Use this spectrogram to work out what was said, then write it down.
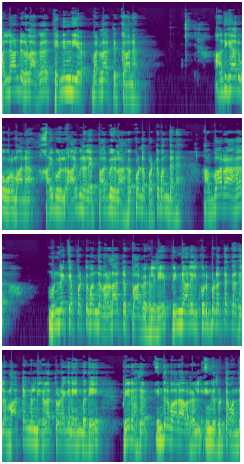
பல்லாண்டுகளாக தென்னிந்திய வரலாற்றுக்கான அதிகாரபூர்வமான ஆய்வுகள் ஆய்வு நிலை பார்வைகளாக கொள்ளப்பட்டு வந்தன. அவ்வாறாக முன்வைக்கப்பட்டு வந்த வரலாற்று பார்வைகளிலே பின்னாளில் குறிப்பிடத்தக்க சில மாற்றங்கள் நிகழத் தொடங்கின என்பதே பேரரசர் இந்திரபாலா அவர்கள் இங்கு சுட்ட வந்த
